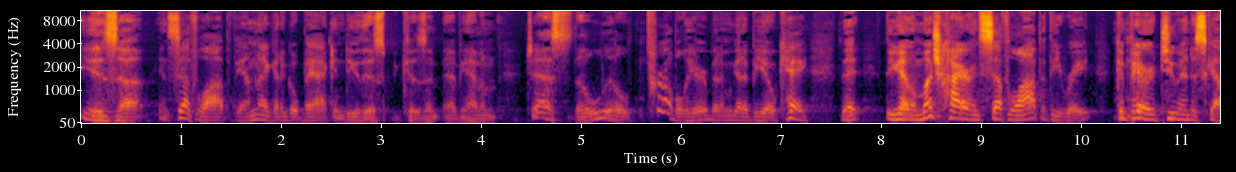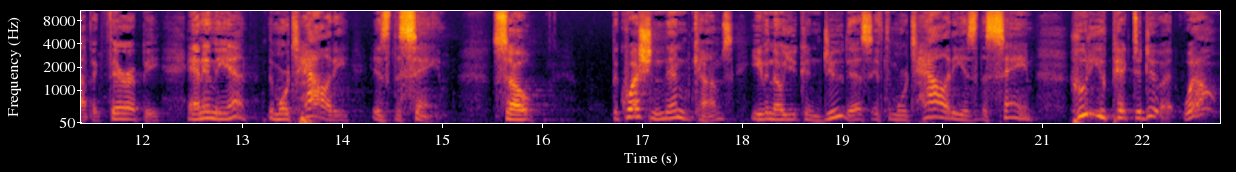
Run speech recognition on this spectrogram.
Is uh, encephalopathy. I'm not going to go back and do this because I'm, I'm having just a little trouble here, but I'm going to be okay. That you have a much higher encephalopathy rate compared to endoscopic therapy. And in the end, the mortality is the same. So the question then comes even though you can do this, if the mortality is the same, who do you pick to do it? Well,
